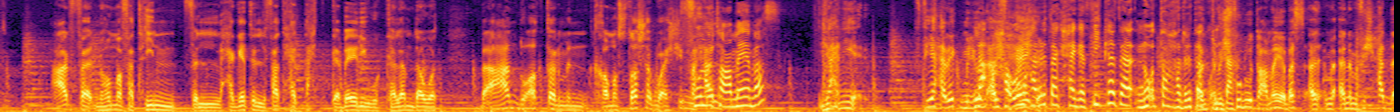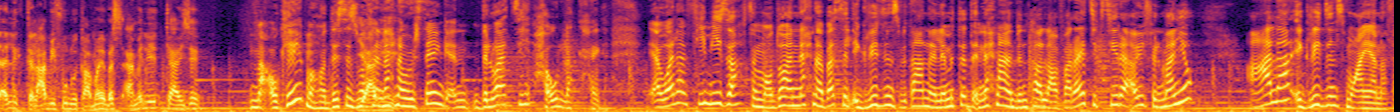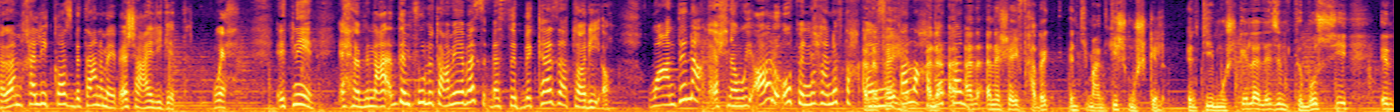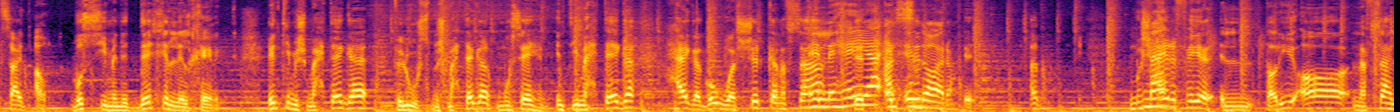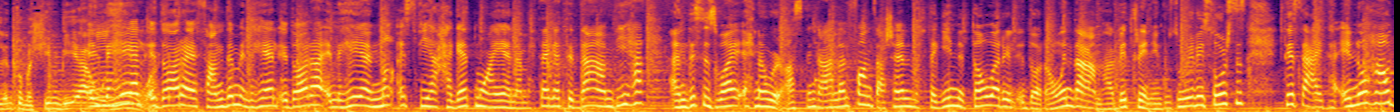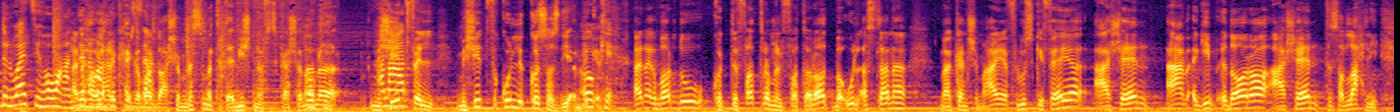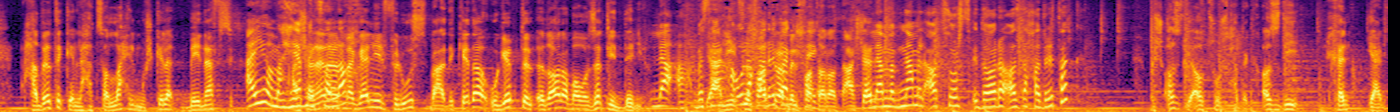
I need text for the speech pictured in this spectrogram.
عارفة إن هم فاتحين في الحاجات اللي فتحت تحت الكباري والكلام دوت بقى عنده أكتر من 15 و20 فول محل. وطعمية بس؟ يعني في حضرتك مليون لا ألف هقول حاجة. لحضرتك حاجة في كذا نقطة حضرتك أنت مش قلتها. فول وطعمية بس أنا ما فيش حد قال لك تلعبي فول وطعمية بس اعملي اللي أنت عايزاه. ما okay؟ ما هو this is what يعني- ان إحنا we're saying دلوقتي هقول لك حاجة. اولا في ميزة في موضوع إن إحنا بس ال ingredients بتاعنا limited إن إحنا بنطلع variety كتيرة قوي في المنيو على ingredients معينة فده مخلي ال cost بتاعنا ما يبقاش عالي جدا واحد. اتنين إحنا بنقدم فول وطعمية بس بس بكذا طريقة. وعندنا إحنا we are open ان إحنا نفتح أنا نطلع فاهم. حاجات أنا تانية. أنا أنا شايف حضرتك انت ما عندكيش مشكلة. انت مشكلة لازم تبصي inside out بصي من الداخل للخارج. انت مش محتاجة فلوس مش محتاجة مساهم. انت محتاجة حاجة جوه الشركة نفسها اللي هي تتحسن. مش ما- عارف هي الطريقة نفسها اللي أنتوا ماشيين بيها اللي هي. الإدارة يا فندم اللي هي الإدارة اللي هي ناقص فيها حاجات معينة محتاجة تدعم بيها and this is why إحنا we're asking على ال funds عشان محتاجين نطور الإدارة وندعمها ب training و resources تساعدها ال know how دلوقتي هو عندنا أنا هقول لك حاجة 100%. برضه عشان بس ما تتعبيش نفسك عشان okay. أنا مشيت. في ال... مشيت في كل القصص دي قبل okay. كده أنا برضو كنت فترة من الفترات بقول أصل أنا ما كانش معايا فلوس كفاية عشان أجيب إدارة عشان تصلح لي. حضرتك اللي هتصلحي المشكلة بنفسك. أيوه ما هي عشان أنا لما جالي الفلوس بعد كده وجبت الإدارة بوظت لي الدنيا. لا بس يعني أنا هقول لحضرتك من الفترات حاجة. عشان- لما بنعمل outsource إدارة قصد حضرتك؟ مش قصدي outsource حضرتك قصدي خل... يعني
